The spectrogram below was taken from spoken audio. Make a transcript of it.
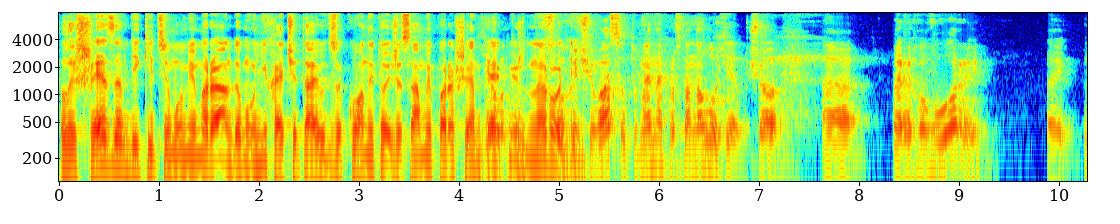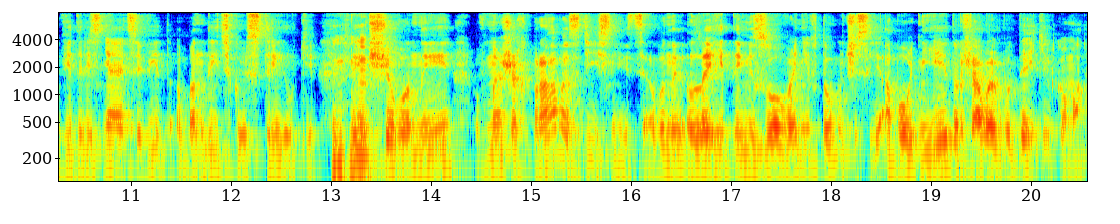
Лише завдяки цьому меморандуму, нехай читають закони той же самий Порошенко, як от, міжнародні. Слухаючи вас, от у мене просто аналогія, що е, переговори е, відрізняються від бандитської стрілки, тим, що вони в межах права здійснюються, вони легітимізовані, в тому числі або однією державою, або декількома.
